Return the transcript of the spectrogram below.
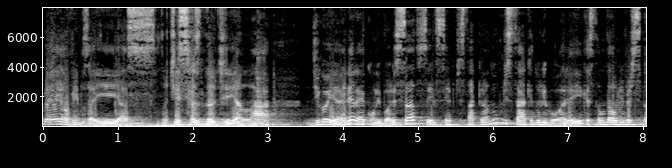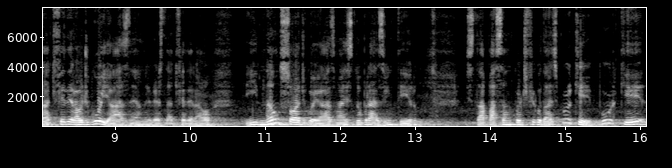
bem, ouvimos aí as notícias do dia lá de Goiânia, né, com o Libório Santos, ele sempre destacando um destaque do Libório aí, questão da Universidade Federal de Goiás, né, Universidade Federal, e não só de Goiás, mas do Brasil inteiro, está passando por dificuldades. Por quê? Porque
